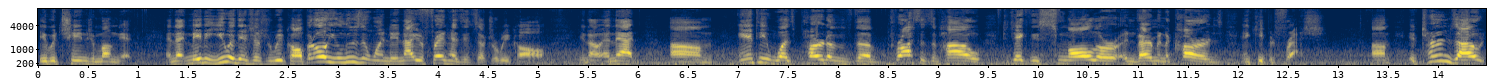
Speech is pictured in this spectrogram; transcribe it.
it would change among it. And that maybe you had the ancestral recall, but oh, you lose it one day, now your friend has ancestral recall. You know, and that um, was part of the process of how to take these smaller environment of cards and keep it fresh. Um, it turns out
